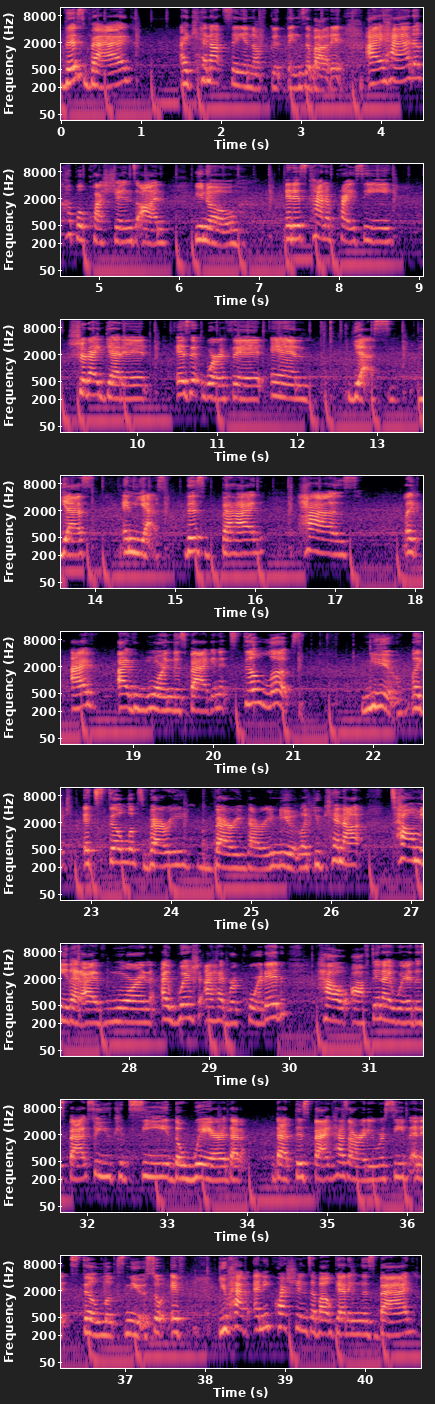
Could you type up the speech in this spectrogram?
this bag I cannot say enough good things about it. I had a couple questions on you know it is kind of pricey. Should I get it? Is it worth it? And yes. Yes and yes. This bag has like I've I've worn this bag and it still looks new. Like it still looks very very very new. Like you cannot tell me that I've worn I wish I had recorded how often I wear this bag so you could see the wear that that this bag has already received and it still looks new. So if you have any questions about getting this bag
